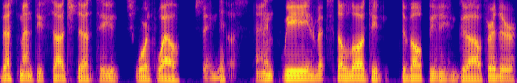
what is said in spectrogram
investment, is such that it's worthwhile staying with us. And, and we invest a lot in developing uh, further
